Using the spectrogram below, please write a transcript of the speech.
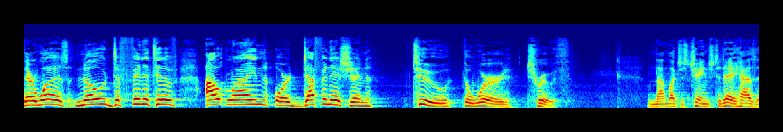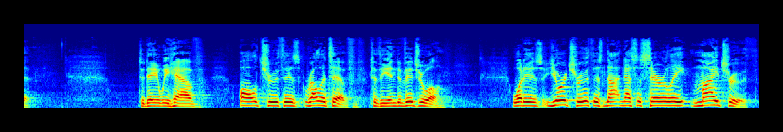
There was no definitive outline or definition to the word truth. Not much has changed today, has it? Today we have all truth is relative to the individual. What is your truth is not necessarily my truth.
